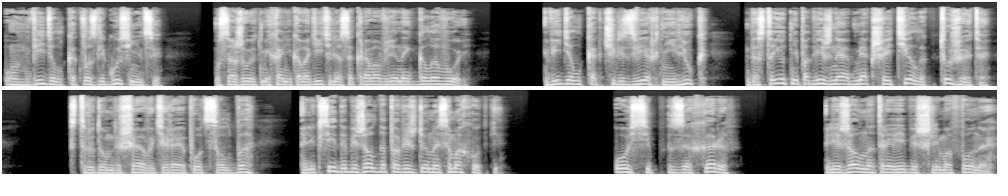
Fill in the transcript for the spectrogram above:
Он видел, как возле гусеницы усаживают механика-водителя с окровавленной головой. Видел, как через верхний люк достают неподвижное обмякшее тело. Кто же это? С трудом дыша, вытирая пот со лба, Алексей добежал до поврежденной самоходки. Осип Захаров лежал на траве без шлемофона.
